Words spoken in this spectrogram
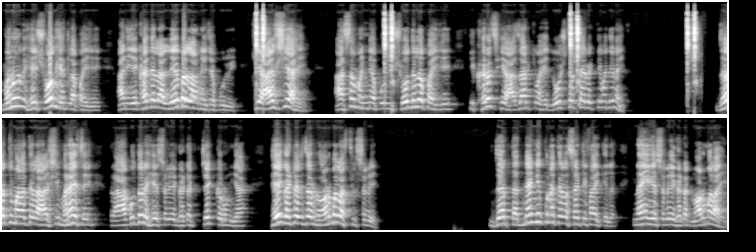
म्हणून हे शोध घेतला पाहिजे. आणि एखाद्याला लेबल लावण्याच्या पूर्वी ही आळशी आहे. असं म्हणण्यापूर्वी शोधलं पाहिजे. की खरंच हे आजार किंवा हे दोष तर त्या व्यक्तीमध्ये नाही. जर तुम्हाला त्याला आळशी म्हणायचे तर अगोदर हे सगळे घटक चेक करून घ्या. हे घटक जर नॉर्मल असतील सगळे जर तज्ज्ञांनी पुन्हा त्याला सर्टिफाय केलं नाही हे सगळे घटक नॉर्मल आहेत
